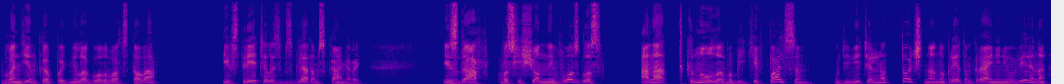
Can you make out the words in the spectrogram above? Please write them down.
Блондинка подняла голову от стола, и встретилась взглядом с камерой. Издав восхищенный возглас, она ткнула в объектив пальцем, удивительно точно, но при этом крайне неуверенно,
